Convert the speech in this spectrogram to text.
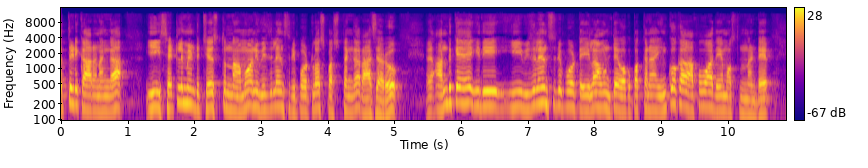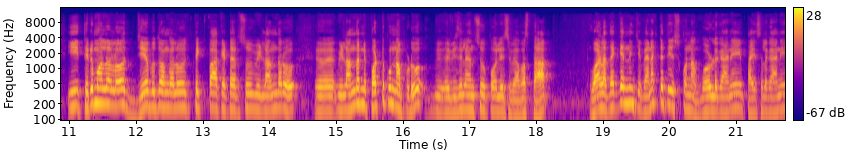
ఒత్తిడి కారణంగా ఈ సెటిల్మెంట్ చేస్తున్నాము అని విజిలెన్స్ రిపోర్ట్లో స్పష్టంగా రాశారు. అందుకే ఇది ఈ విజిలెన్స్ రిపోర్ట్ ఇలా ఉంటే ఒక పక్కన ఇంకొక అపవాదం ఏమొస్తుందంటే ఈ తిరుమలలో జేబు దొంగలు పిక్ పాకెటర్స్ వీళ్ళందరూ వీళ్ళందరినీ పట్టుకున్నప్పుడు విజిలెన్స్ పోలీసు వ్యవస్థ వాళ్ళ దగ్గర నుంచి వెనక్కి తీసుకున్న గోల్డ్ కానీ పైసలు కానీ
